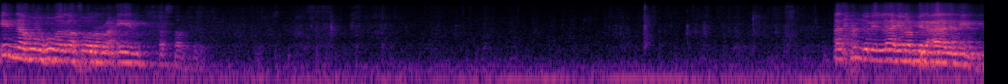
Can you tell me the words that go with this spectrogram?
innahu huva gafurur rahim. Astagfir. الحمد لله رب العالمين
